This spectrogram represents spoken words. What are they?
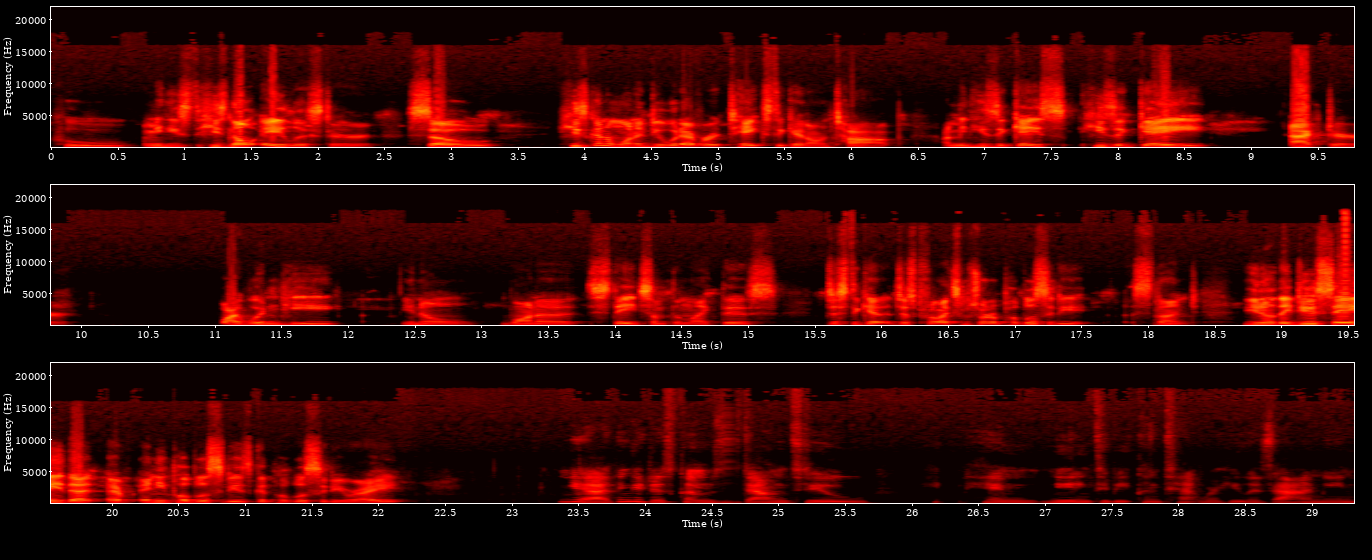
who I mean, he's he's no A-lister, so he's going to want to do whatever it takes to get on top. I mean, he's a gay he's a gay actor. Why wouldn't he, you know, want to stage something like this just to get just for like some sort of publicity stunt? You know, they do say that any publicity is good publicity, right? Yeah, I think it just comes down to him needing to be content where he was at. I mean,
